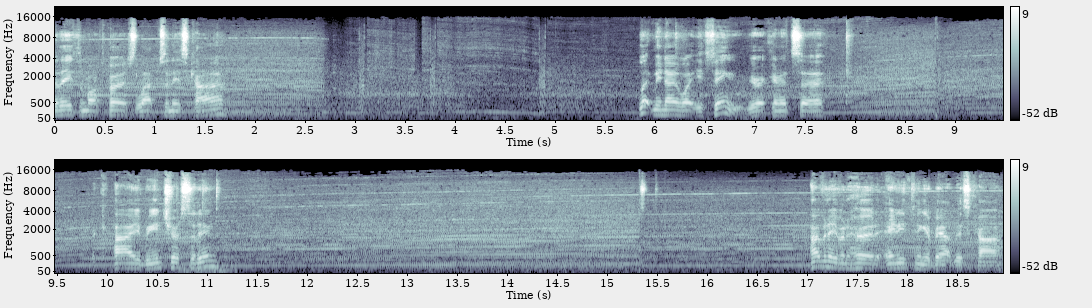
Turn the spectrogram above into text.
But these are my first laps in this car. Let me know what you think. You reckon it's a, a car you'd be interested in? I haven't even heard anything about this car.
